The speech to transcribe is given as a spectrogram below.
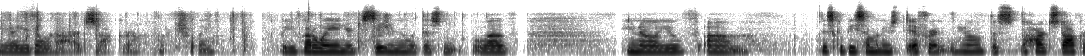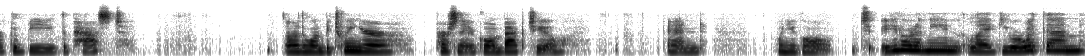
yeah, you're done with a hard stalker, actually. But you've got to weigh in your decision with this love. You know, you've, um, this could be someone who's different. You know, this hard stalker could be the past or the one between your person that you're going back to and when you go to, you know what I mean? Like you were with them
